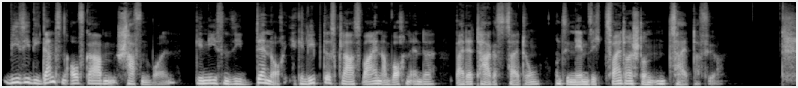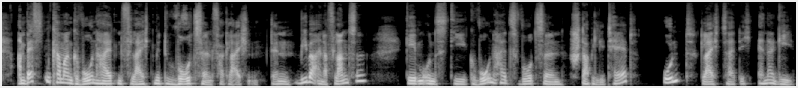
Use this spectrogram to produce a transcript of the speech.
wie Sie die ganzen Aufgaben schaffen wollen, genießen Sie dennoch Ihr geliebtes Glas Wein am Wochenende bei der Tageszeitung und Sie nehmen sich zwei, drei Stunden Zeit dafür. Am besten kann man Gewohnheiten vielleicht mit Wurzeln vergleichen, denn wie bei einer Pflanze geben uns die Gewohnheitswurzeln Stabilität und gleichzeitig Energie.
